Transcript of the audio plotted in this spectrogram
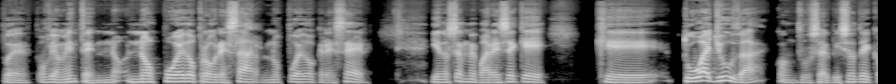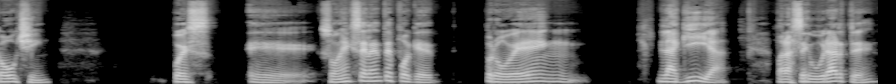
pues obviamente no, no puedo progresar, no puedo crecer. Y entonces me parece que, que tu ayuda con tus servicios de coaching, pues eh, son excelentes porque proveen la guía para asegurarte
